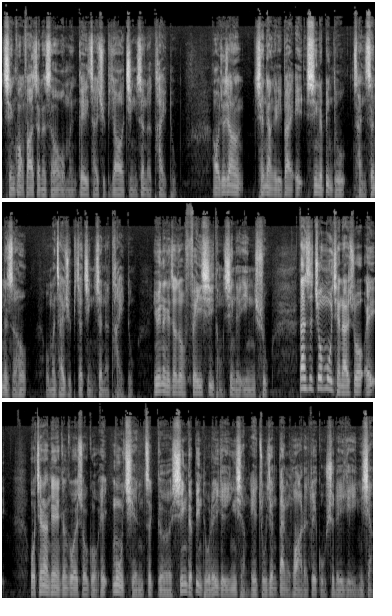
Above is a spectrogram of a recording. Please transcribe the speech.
情况发生的时候，我们可以采取比较谨慎的态度。哦，就像前两个礼拜，诶，新的病毒产生的时候，我们采取比较谨慎的态度，因为那个叫做非系统性的因素。但是就目前来说，诶，我前两天也跟各位说过，诶，目前这个新的病毒的一个影响，也逐渐淡化了对股市的一个影响。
